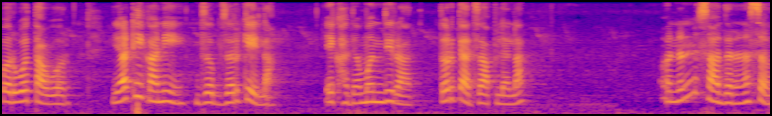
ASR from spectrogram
पर्वतावर या ठिकाणी जप जर केला एखाद्या मंदिरात तर त्याचं आपल्याला अनन्यसाधारण असं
